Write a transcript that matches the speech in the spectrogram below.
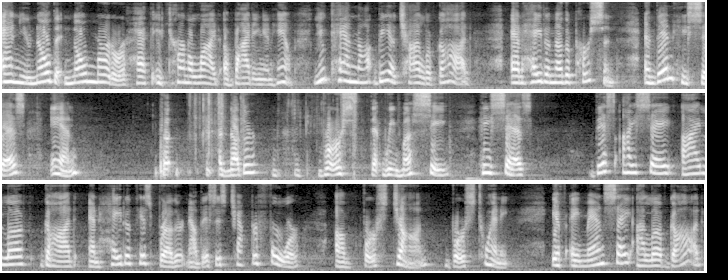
And you know that no murderer hath eternal life abiding in him. You cannot be a child of God and hate another person. And then he says in the, another verse that we must see, he says, This I say, I love God and hateth his brother. Now, this is chapter 4 of 1 John, verse 20. If a man say, I love God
